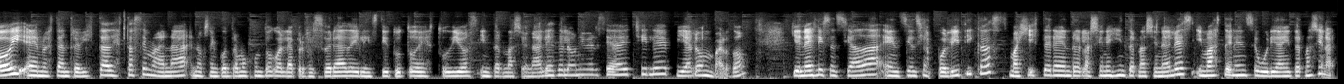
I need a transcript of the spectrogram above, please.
Hoy en nuestra entrevista de esta semana nos encontramos junto con la profesora del Instituto de Estudios Internacionales de la Universidad de Chile, Pia Lombardo, quien es licenciada en Ciencias Políticas, magíster en Relaciones Internacionales y máster en Seguridad Internacional,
